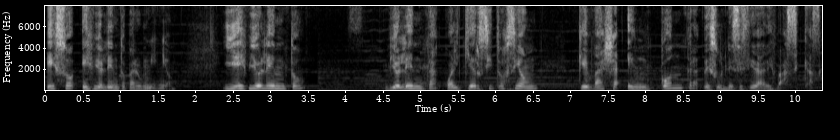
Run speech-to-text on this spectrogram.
Eso es violento para un niño. Y es violento, violenta cualquier situación que vaya en contra de sus necesidades básicas.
